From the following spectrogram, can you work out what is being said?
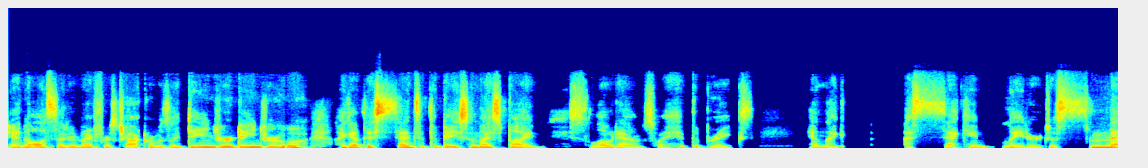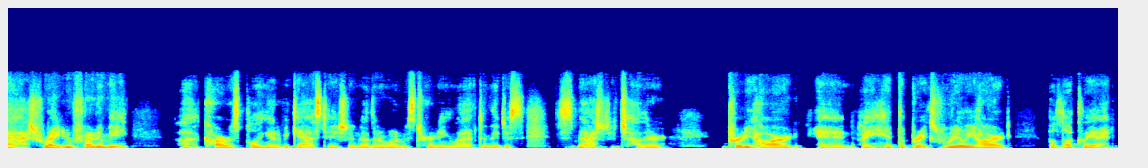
And all of a sudden, my first chakra was like, danger, danger. Oh, I got this sense at the base of my spine. Slow down. So I hit the brakes. And like a second later, just smash right in front of me. A car was pulling out of a gas station. Another one was turning left, and they just smashed each other pretty hard. And I hit the brakes really hard. But luckily, I had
